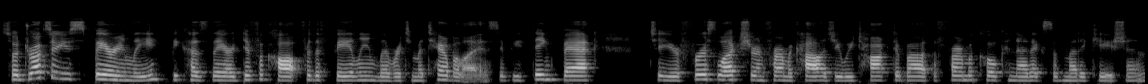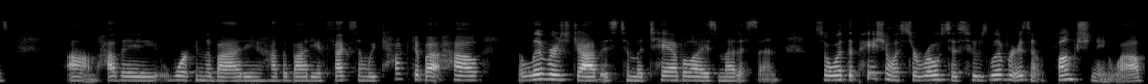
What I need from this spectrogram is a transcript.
So drugs are used sparingly because they are difficult for the failing liver to metabolize. If you think back to your first lecture in pharmacology, we talked about the pharmacokinetics of medications um, how they work in the body and how the body affects them. We talked about how the liver's job is to metabolize medicine. So with a patient with cirrhosis whose liver isn't functioning well,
